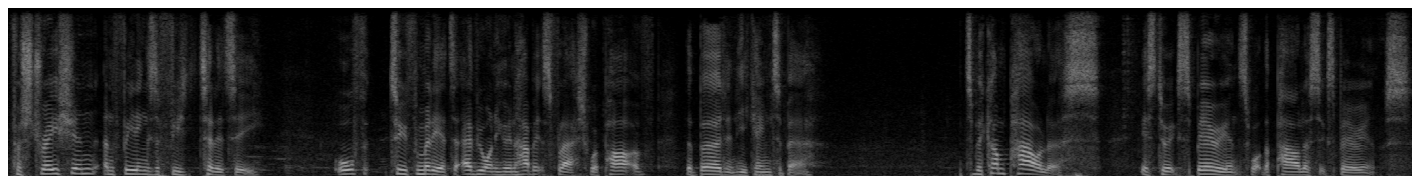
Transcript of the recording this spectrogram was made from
Frustration and feelings of futility, all f- too familiar to everyone who inhabits flesh, were part of the burden he came to bear. To become powerless is to experience what the powerless experience.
